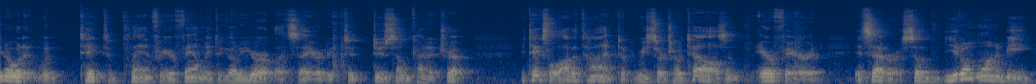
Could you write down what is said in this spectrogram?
You know what it would take to plan for your family to go to Europe, let's say, or to, to do some kind of trip. It takes a lot of time to research hotels and airfare and etc. So you don't want to be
